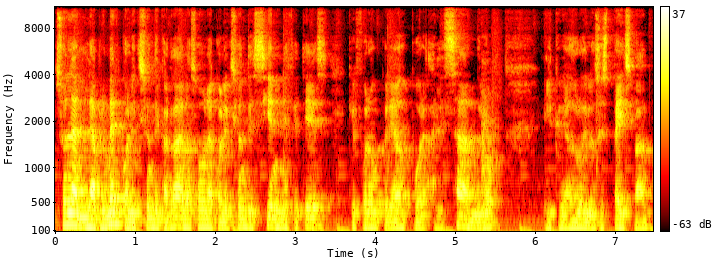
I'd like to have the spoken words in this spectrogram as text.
son la, primera colección de Cardano, son una colección de 100 NFTs que fueron creados por Alessandro, el creador de los Spacebag.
